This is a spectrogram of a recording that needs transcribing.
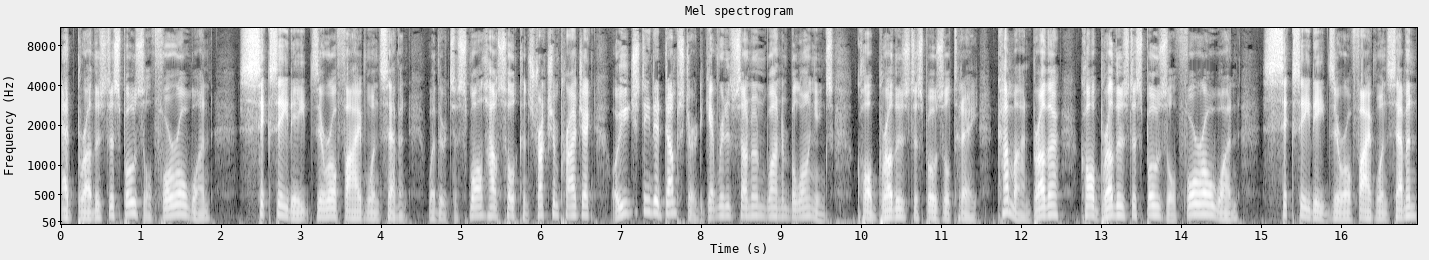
at Brothers Disposal, 401 688 0517. Whether it's a small household construction project or you just need a dumpster to get rid of some unwanted belongings, call Brothers Disposal today. Come on, brother. Call Brothers Disposal, 401 688 0517.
